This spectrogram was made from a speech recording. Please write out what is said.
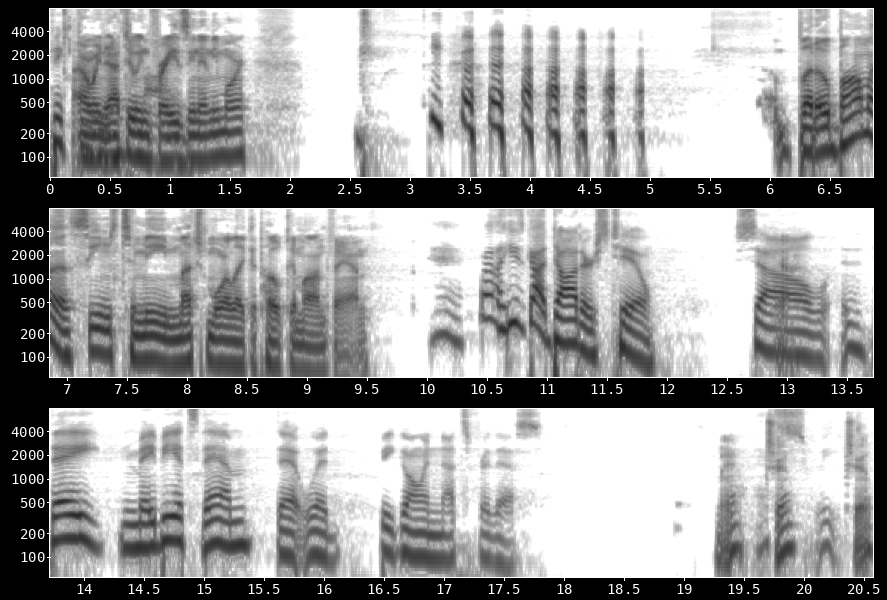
victory. Are we not doing mine. phrasing anymore? but Obama seems to me much more like a Pokemon fan. Well, he's got daughters too. So they maybe it's them that would be going nuts for this. Yeah, true, sweet. true.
